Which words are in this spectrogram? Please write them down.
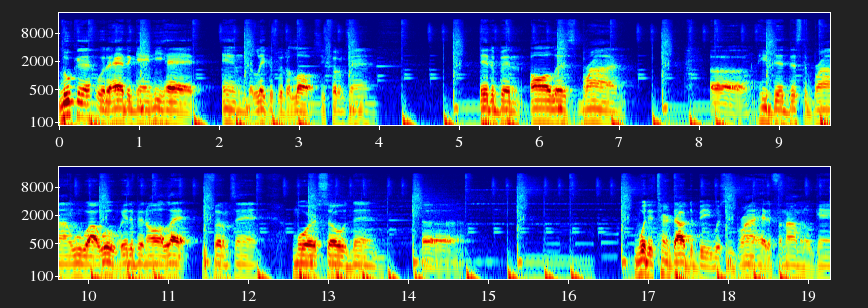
Luka would have had the game he had and the Lakers would have lost. You feel what I'm saying? It'd have been all this Bron. Uh, he did this to Bron. Woo wah woo. It'd have been all that. You feel what I'm saying? More so than uh, what it turned out to be, which is Bron had a phenomenal game,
